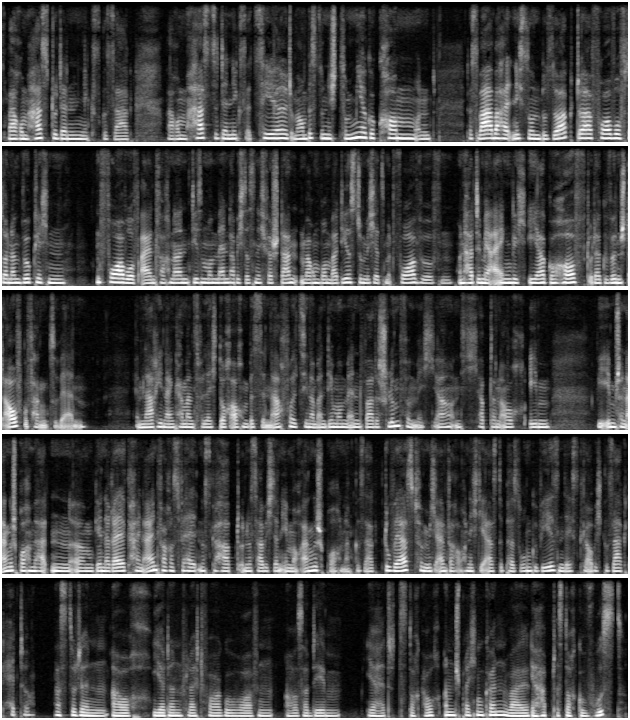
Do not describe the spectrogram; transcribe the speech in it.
Warum hast du denn nichts gesagt? Warum hast du denn nichts erzählt? Und warum bist du nicht zu mir gekommen? Und das war aber halt nicht so ein besorgter Vorwurf, sondern wirklich ein ein Vorwurf einfach. Ne? In diesem Moment habe ich das nicht verstanden. Warum bombardierst du mich jetzt mit Vorwürfen? Und hatte mir eigentlich eher gehofft oder gewünscht, aufgefangen zu werden. Im Nachhinein kann man es vielleicht doch auch ein bisschen nachvollziehen, aber in dem Moment war das schlimm für mich, ja. Und ich habe dann auch eben, wie eben schon angesprochen, wir hatten ähm, generell kein einfaches Verhältnis gehabt und das habe ich dann eben auch angesprochen, habe gesagt, du wärst für mich einfach auch nicht die erste Person gewesen, der ich es, glaube ich, gesagt hätte. Hast du denn auch ihr dann vielleicht vorgeworfen, außerdem, ihr hättet es doch auch ansprechen können, weil ihr habt es doch gewusst?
